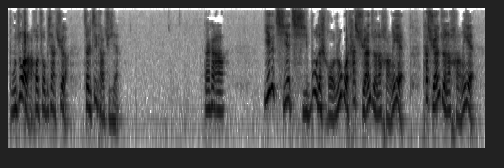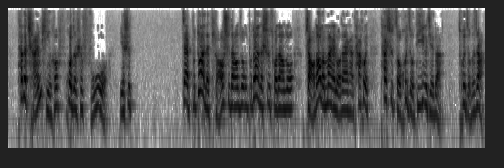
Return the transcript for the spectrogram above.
不做了或做不下去了，这是这条曲线。大家看啊，一个企业起步的时候，如果它选准了行业，它选准了行业，它的产品和或者是服务也是在不断的调试当中，不断的试错当中找到了脉络。大家看，它会它是走会走第一个阶段，会走到这儿，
